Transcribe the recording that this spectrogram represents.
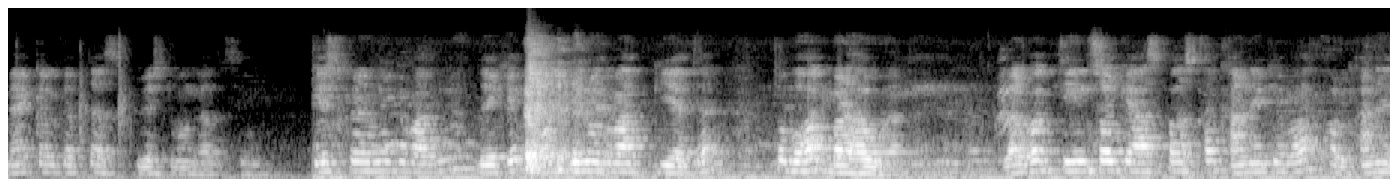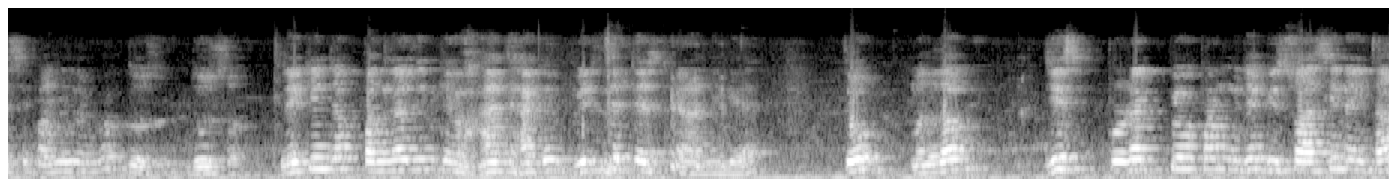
मैं कलकत्ता वेस्ट बंगाल से हूँ। टेस्ट करने के बाद में, देखे, बहुत दिनों के बाद किया था तो बहुत बढ़ा हुआ था। लगभग 300 के आसपास था खाने के बाद, और खाने से पहले लगभग दो सौ लेकिन जब 15 दिन के बाद जाके फिर से टेस्ट कराने गए तो मतलब जिस प्रोडक्ट के ऊपर मुझे विश्वास ही नहीं था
